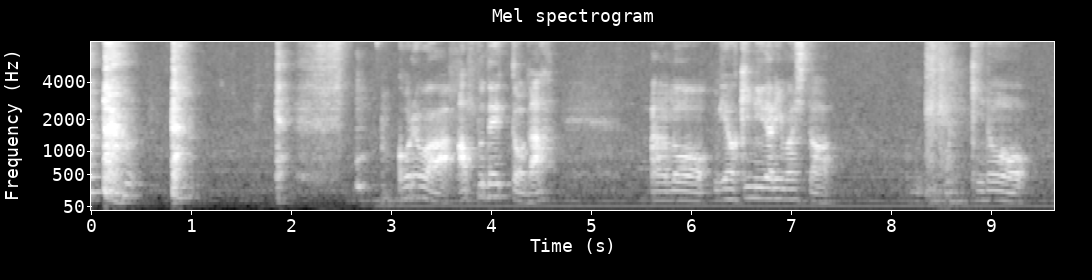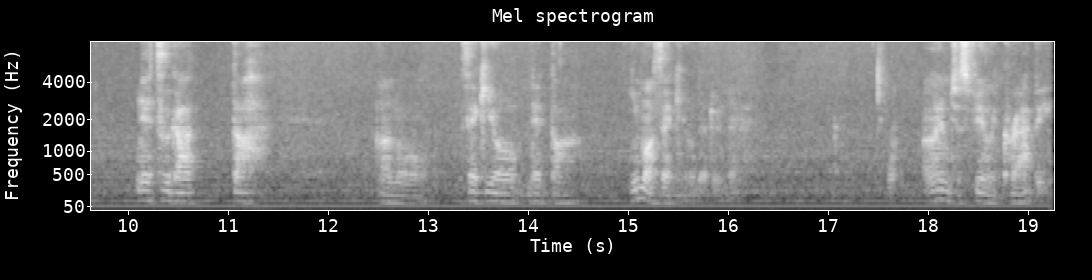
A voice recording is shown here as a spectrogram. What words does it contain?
これはアップデートだ。あの病気になりました。昨日熱があった。あの咳を出た。今咳を出るね。I'm just feeling crappy.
